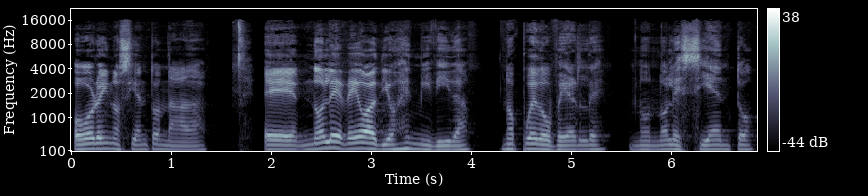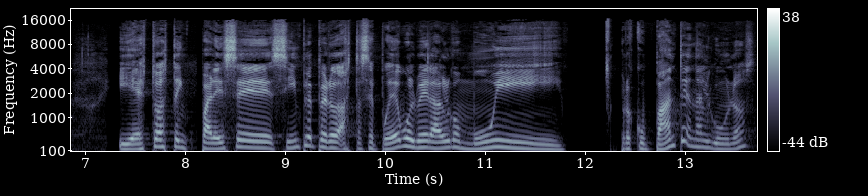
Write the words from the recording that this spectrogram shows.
oro y no siento nada, eh, no le veo a Dios en mi vida, no puedo verle, no, no le siento. Y esto hasta parece simple, pero hasta se puede volver algo muy preocupante en algunos,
